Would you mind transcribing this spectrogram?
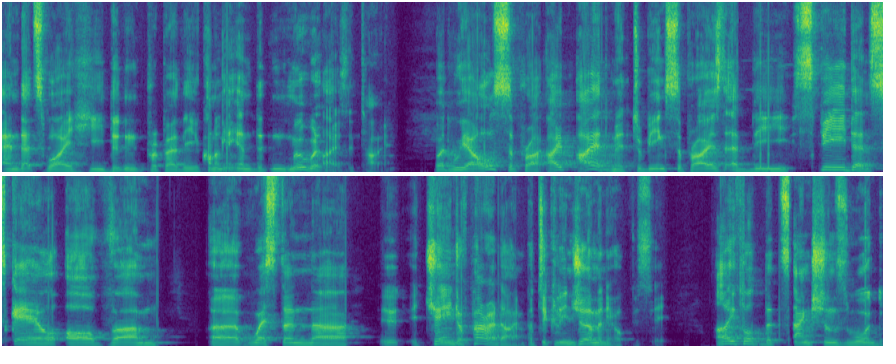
and that's why he didn't prepare the economy and didn't mobilize in time. But we are all surprised. I, I admit to being surprised at the speed and scale of um, uh, Western uh, change of paradigm, particularly in Germany, obviously. I thought that sanctions would,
